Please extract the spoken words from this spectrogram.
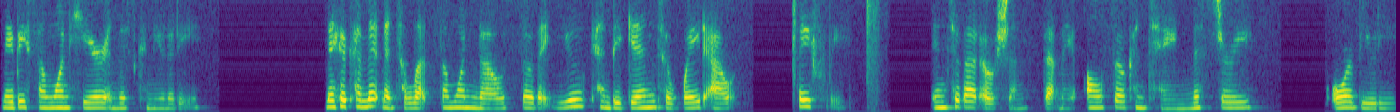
maybe someone here in this community Make a commitment to let someone know so that you can begin to wade out safely into that ocean that may also contain mystery or beauty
